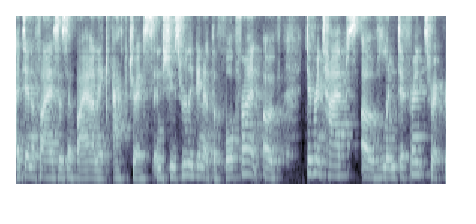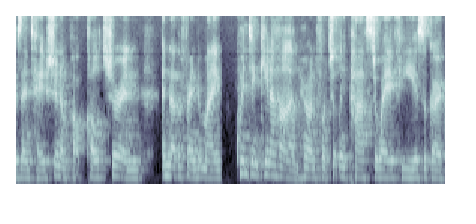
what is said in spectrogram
identifies as a bionic actress. And she's really been at the forefront of different types of limb difference representation and pop culture. And another friend of mine, Quentin Kenihan, who unfortunately passed away a few years ago,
